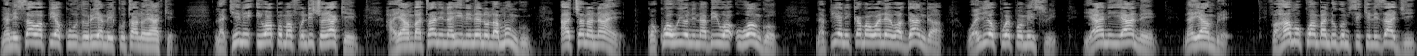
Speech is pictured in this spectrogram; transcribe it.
na ni sawa pia kuhudhuria mikutano yake. Lakini iwapo mafundisho yake hayaambatani na hili neno la mungu achana naye kwa kuwa huyo ni nabii wa uongo na pia ni kama wale waganga waliokuwepo misri yani yane na yambre. Fahamu kwamba ndugu msikilizaji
